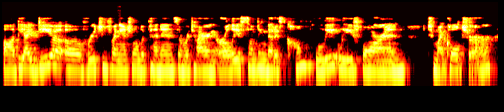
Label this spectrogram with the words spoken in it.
Uh, the idea of reaching financial independence and retiring early is something that is completely foreign to my culture.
